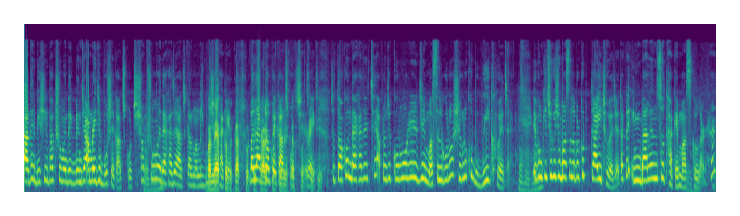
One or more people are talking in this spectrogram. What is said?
তাদের বেশিরভাগ সময় দেখবেন যে আমরা এই যে বসে কাজ করছি। সব সময় দেখা যায় আজকাল মানুষ বসে থাকে। বা ল্যাপটপে কাজ করছে রাইট। তো তখন দেখা যাচ্ছে আপনার যে কোমরের যে মাসেলগুলো সেগুলো খুব উইক হয়ে যায়। এবং কিছু কিছু মাসেল আবার খুব টাইট হয়ে যায়। তো একটা ইমব্যালেন্সও থাকে মাসকুলার হ্যাঁ?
